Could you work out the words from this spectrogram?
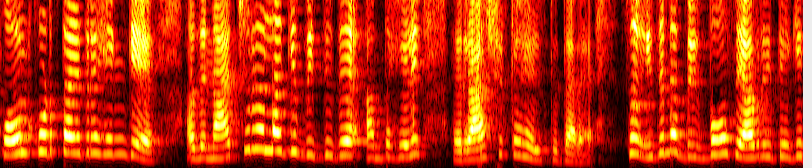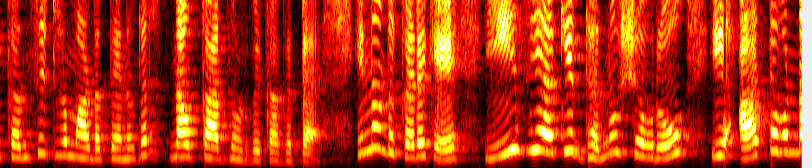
ಫೌಲ್ ಕೊಡ್ತಾ ಇದ್ರೆ ಹೆಂಗೆ? ಅದು ನ್ಯಾಚುರಲ್ ಆಗಿ ಬಿದ್ದಿದೆ ಅಂತ ಹೇಳಿ ರಾಶಿಕಾ ಹೇಳ್ತಿದ್ದಾರೆ. ಸೊ ಇದನ್ನ ಬಿಗ್ ಬಾಸ್ ಯಾವ ರೀತಿಯಾಗಿ ಕನ್ಸಿಡರ್ ಮಾಡುತ್ತೆ ಅನ್ನೋದನ್ನ ನಾವು ಕಾದ್ ನೋಡ್ಬೇಕಾಗತ್ತೆ. ಇನ್ನೊಂದು ಕಡೆಗೆ ಈಸಿಯಾಗಿ ಧನುಷ್ ಅವರು ಈ ಆಟವನ್ನ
